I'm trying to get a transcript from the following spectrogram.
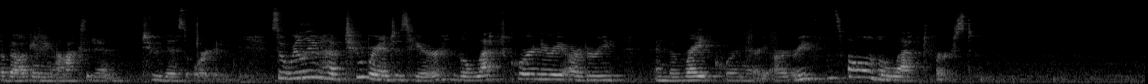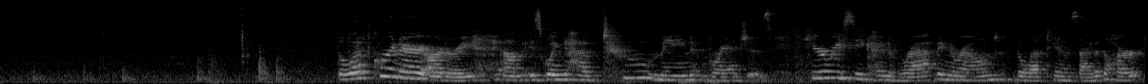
about getting oxygen to this organ. So really you have two branches here, the left coronary artery and the right coronary artery. Let's follow the left first. The left coronary artery um, is going to have two main branches. Here we see kind of wrapping around the left-hand side of the heart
